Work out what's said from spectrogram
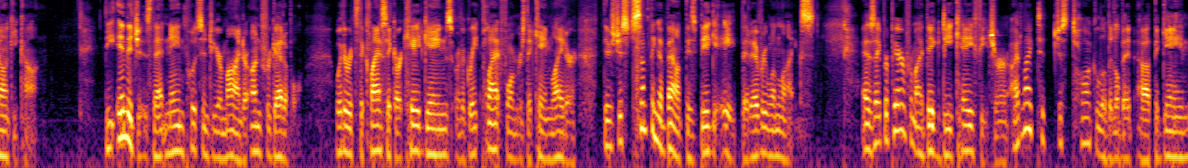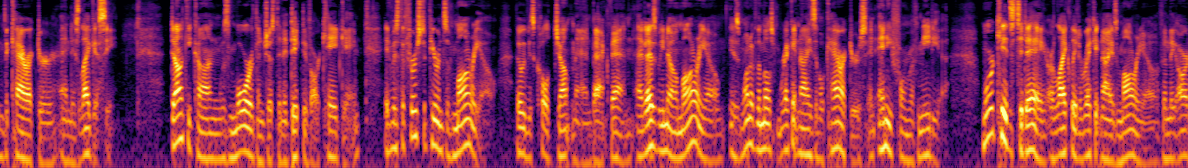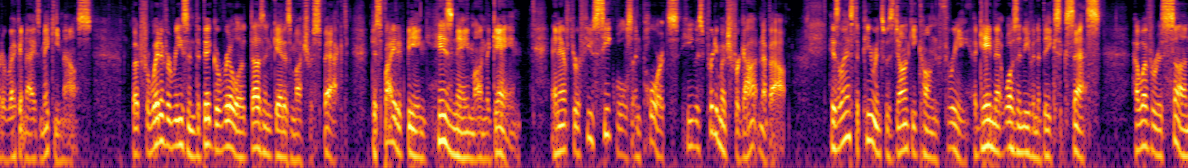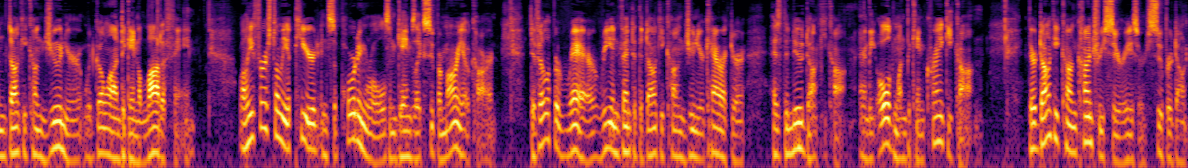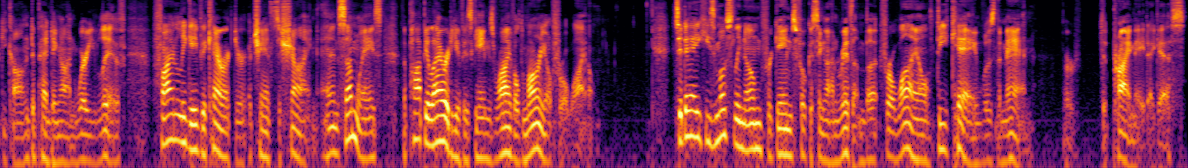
Donkey Kong. The images that name puts into your mind are unforgettable. Whether it's the classic arcade games or the great platformers that came later, there's just something about this big ape that everyone likes. As I prepare for my big DK feature, I'd like to just talk a little bit about the game, the character, and his legacy. Donkey Kong was more than just an addictive arcade game. It was the first appearance of Mario, though he was called Jumpman back then, and as we know, Mario is one of the most recognizable characters in any form of media. More kids today are likely to recognize Mario than they are to recognize Mickey Mouse. But for whatever reason, the big gorilla doesn't get as much respect, despite it being his name on the game. And after a few sequels and ports, he was pretty much forgotten about. His last appearance was Donkey Kong 3, a game that wasn't even a big success. However, his son, Donkey Kong Jr., would go on to gain a lot of fame. While he first only appeared in supporting roles in games like Super Mario Kart, developer Rare reinvented the Donkey Kong Jr. character as the new Donkey Kong, and the old one became Cranky Kong. Their Donkey Kong Country series, or Super Donkey Kong, depending on where you live, finally gave the character a chance to shine, and in some ways, the popularity of his games rivaled Mario for a while. Today, he's mostly known for games focusing on rhythm, but for a while, DK was the man. Or the primate, I guess.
